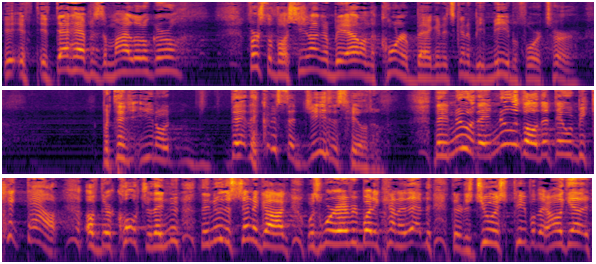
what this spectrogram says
If, if that happens to my little girl, first of all, she's not going to be out on the corner begging. It's going to be me before it's her. But then, you know, they, they could have said Jesus healed him. They knew, they knew though that they would be kicked out of their culture. They knew, they knew the synagogue was where everybody kind of, there's Jewish people, they all get,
